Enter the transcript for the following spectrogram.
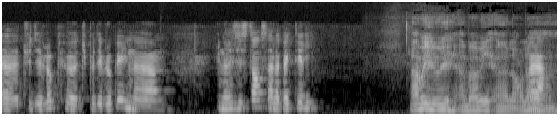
euh, tu développes, euh, tu peux développer une, une résistance à la bactérie. Ah oui, oui, ah bah oui, alors là, Voilà.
